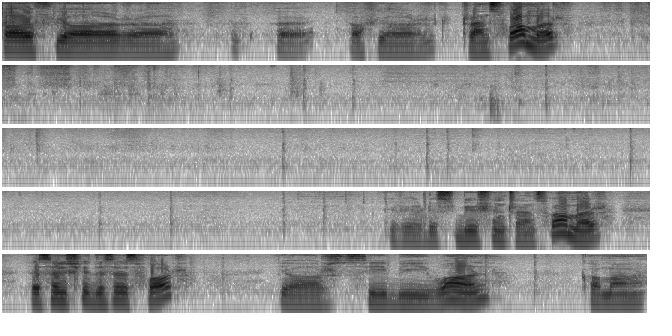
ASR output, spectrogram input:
of your uh, uh, of your transformer if your distribution transformer essentially this is for your CB1 comma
